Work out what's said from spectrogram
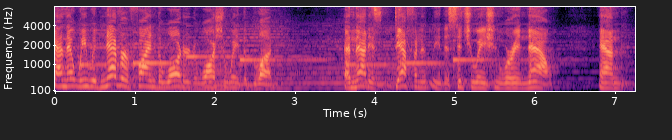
and that we would never find the water to wash away the blood. And that is definitely the situation we're in now. And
